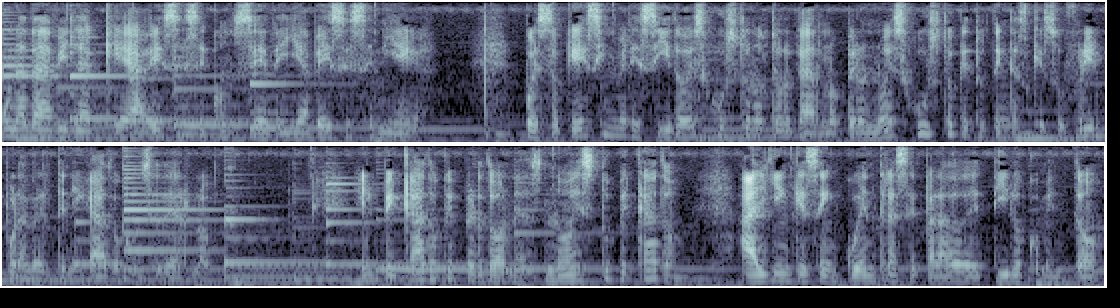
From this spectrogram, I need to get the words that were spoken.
una dávila que a veces se concede y a veces se niega. Puesto que es inmerecido, es justo no otorgarlo, pero no es justo que tú tengas que sufrir por haberte negado a concederlo. El pecado que perdonas no es tu pecado. Alguien que se encuentra separado de ti lo comentó,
